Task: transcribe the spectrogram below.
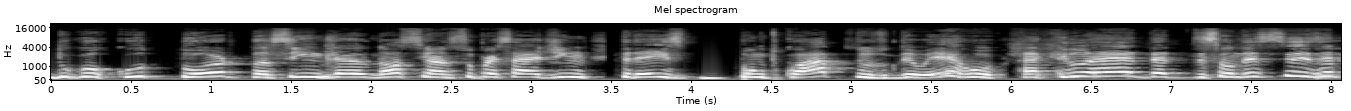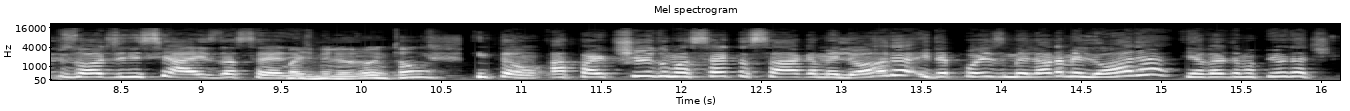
do Goku torto, assim, já- nossa senhora, Super Saiyajin 3.4, deu erro. Aquilo é. de- são desses episódios iniciais da série. Mas melhorou então? Então, a partir de uma certa saga melhora, e depois melhora, melhora, e agora deu uma pioradinha.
